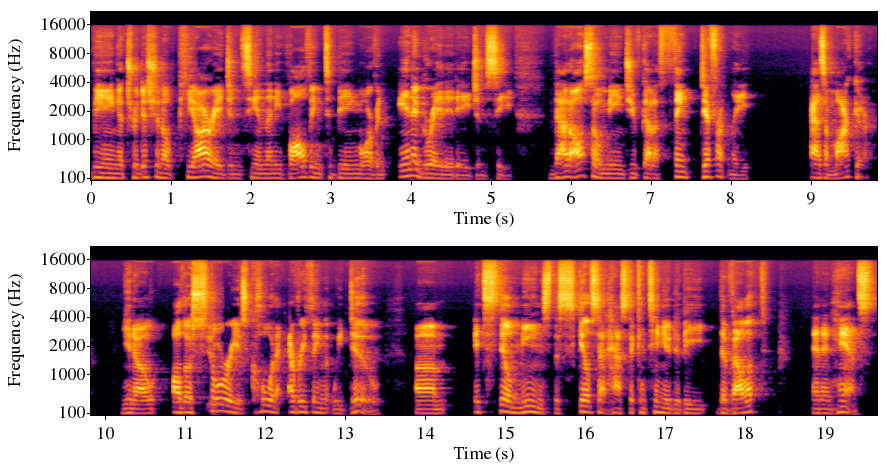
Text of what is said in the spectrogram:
being a traditional PR agency and then evolving to being more of an integrated agency, that also means you've got to think differently as a marketer. You know, although story is core to everything that we do, um, it still means the skill set has to continue to be developed and enhanced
